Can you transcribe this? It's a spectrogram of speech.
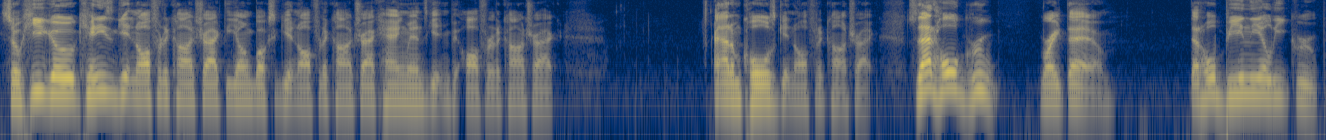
So he go Kenny's getting offered a contract, the Young Bucks are getting offered a contract, Hangman's getting offered a contract. Adam Cole's getting offered a contract. So that whole group right there, that whole being the elite group,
